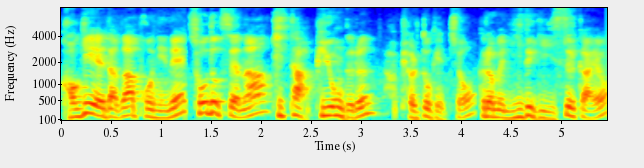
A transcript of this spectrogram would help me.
거기에다가 본인의 소득세나 기타 비용들은 별도겠죠. 그러면 이득이 있을까요?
